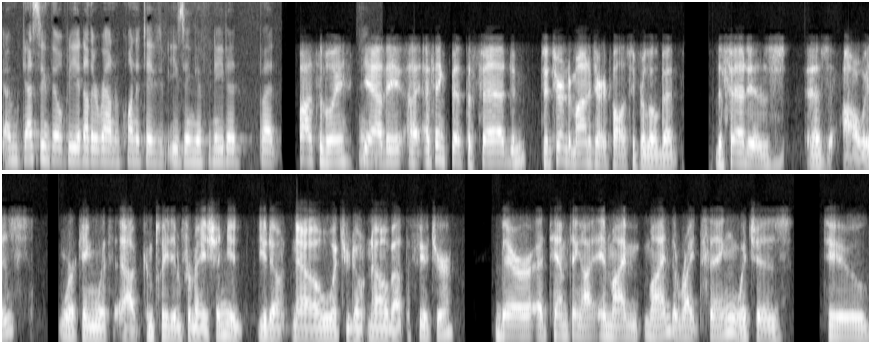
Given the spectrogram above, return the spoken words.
I'm guessing there'll be another round of quantitative easing if needed, but possibly. Yeah. yeah they, I, I think that the Fed to turn to monetary policy for a little bit. The Fed is, as always, working without complete information. You you don't know what you don't know about the future. They're attempting, in my mind, the right thing, which is to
